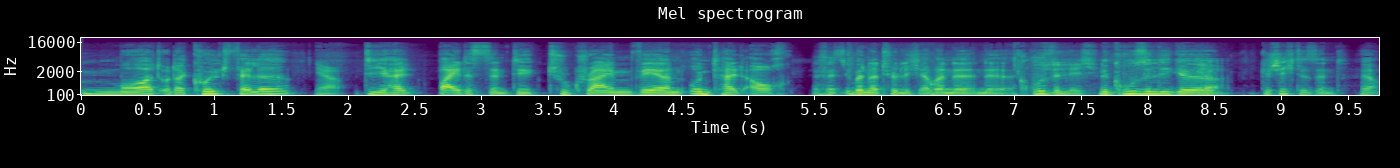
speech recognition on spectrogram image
Mord- oder Kultfälle, ja. die halt beides sind, die True Crime wären und halt auch, das heißt übernatürlich, aber eine, eine, gruselig. eine gruselige Ja. Geschichte sind. Ja.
